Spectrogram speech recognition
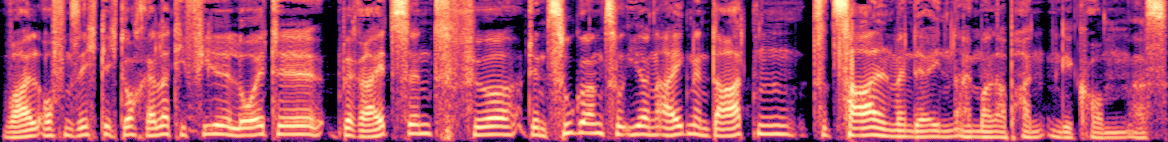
weil offensichtlich doch relativ viele Leute bereit sind, für den Zugang zu ihren eigenen Daten zu zahlen, wenn der ihnen einmal abhanden gekommen ist.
